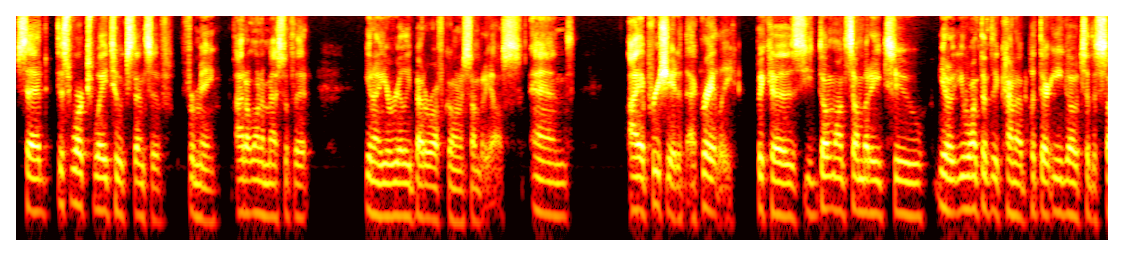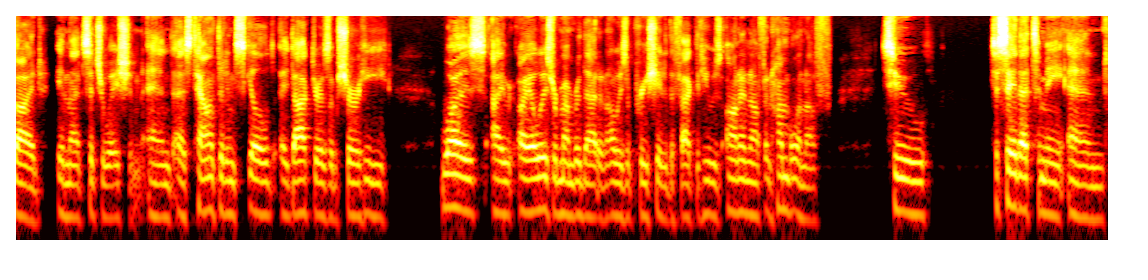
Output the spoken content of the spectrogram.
said, This work's way too extensive for me. I don't want to mess with it. You know, you're really better off going to somebody else. And I appreciated that greatly because you don't want somebody to, you know, you want them to kind of put their ego to the side in that situation. And as talented and skilled a doctor as I'm sure he was, I, I always remember that and always appreciated the fact that he was on enough and humble enough to to say that to me. And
